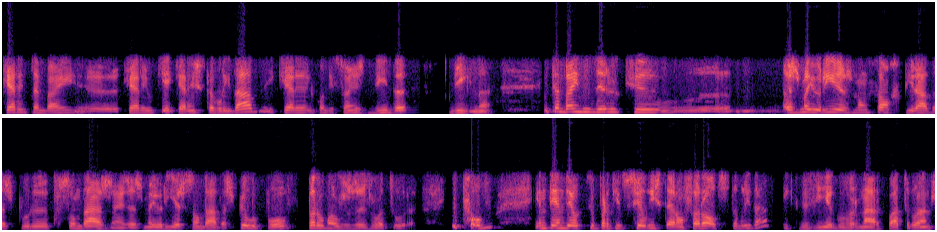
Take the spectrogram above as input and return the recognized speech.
querem também, eh, querem o quê? Querem estabilidade e querem condições de vida digna. E também dizer que uh, as maiorias não são retiradas por, uh, por, sondagens, as maiorias são dadas pelo povo para uma legislatura. E o povo entendeu que o Partido Socialista era um farol de estabilidade e que devia governar quatro anos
